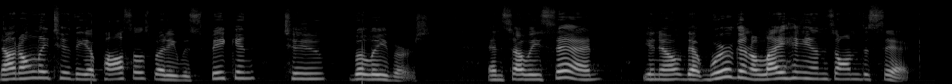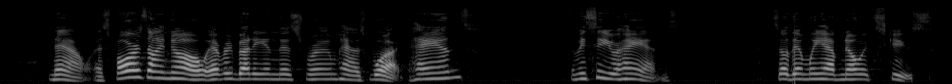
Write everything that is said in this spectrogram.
not only to the apostles, but he was speaking to believers. And so he said, you know, that we're going to lay hands on the sick. Now, as far as I know, everybody in this room has what? Hands? Let me see your hands. So then we have no excuse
